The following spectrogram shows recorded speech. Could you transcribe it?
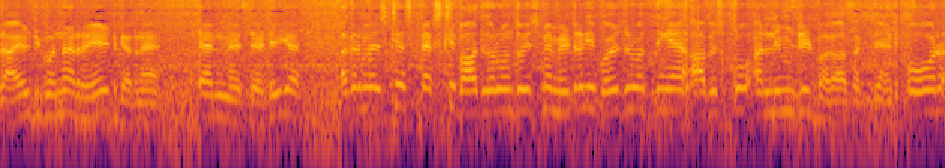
राइड को ना रेट करना है टेन में से, ठीक है? अगर मैं इसके स्पेक्स की बात करूँ तो इसमें मीटर की कोई ज़रूरत नहीं है, आप इसको अनलिमिटेड भगा सकते हैं। और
